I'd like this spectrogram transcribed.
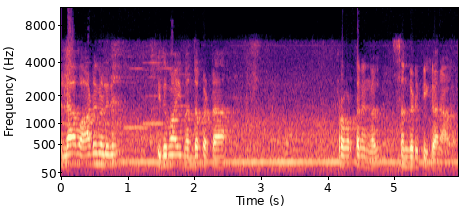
എല്ലാ വാർഡുകളിലും ഇതുമായി ബന്ധപ്പെട്ട പ്രവർത്തനങ്ങൾ സംഘടിപ്പിക്കാനാകും.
